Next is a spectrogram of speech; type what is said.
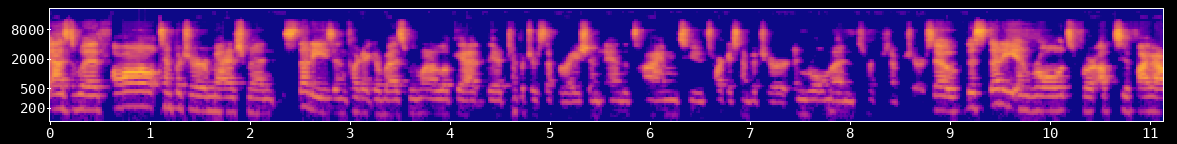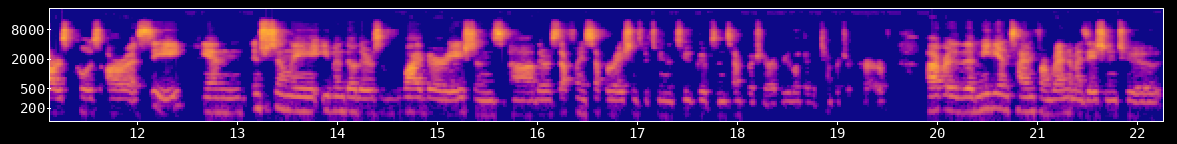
As with all temperature management studies in cardiac arrest, we want to look at their temperature separation and the time to target temperature enrollment, target temperature. So the study enrolled for up to five hours post ROSC. And interestingly, even though there's wide variations, uh, there's definitely separations between the two groups in temperature if you look at the temperature curve. However, the median time from randomization to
